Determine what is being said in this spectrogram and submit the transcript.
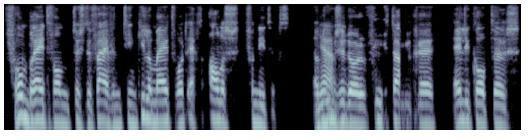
frontbreedte van tussen de 5 en 10 kilometer wordt echt alles vernietigd. Dat ja. doen ze door vliegtuigen, helikopters,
